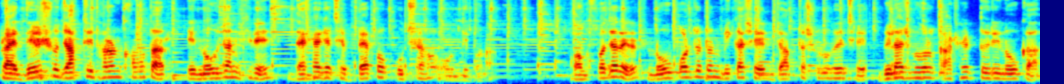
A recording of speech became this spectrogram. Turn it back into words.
প্রায় দেড়শো যাত্রী ধারণ ক্ষমতার এই নৌযান ঘিরে দেখা গেছে ব্যাপক উৎসাহ উদ্দীপনা। কক্সবাজারের নৌ পর্যটন বিকাশের যাত্রা শুরু হয়েছে বিলাসবহুল কাঠের তৈরি নৌকা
